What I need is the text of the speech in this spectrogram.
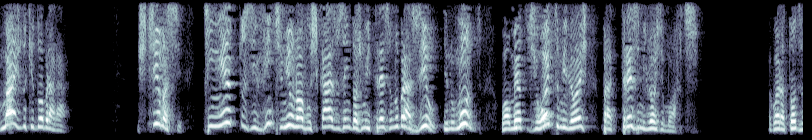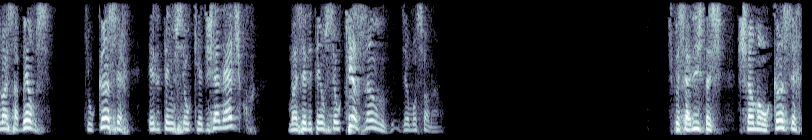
Mais do que dobrará. Estima-se 520 mil novos casos em 2013 no Brasil e no mundo, o aumento de 8 milhões para 13 milhões de mortes. Agora todos nós sabemos que o câncer, ele tem o seu quê de genético, mas ele tem o seu quezão de emocional. Especialistas chamam o câncer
